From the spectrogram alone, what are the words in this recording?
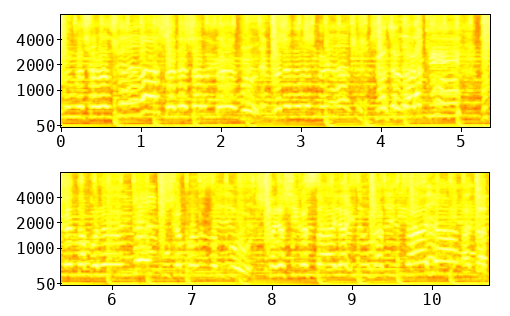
Dengan cara senang dan cara sebut Macam lelaki Bukan tak perempuan Bukan pelembut Saya suka saya itu hati saya Ada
